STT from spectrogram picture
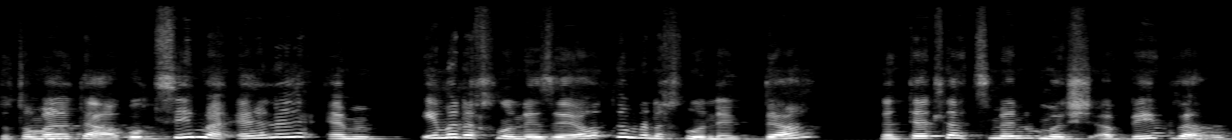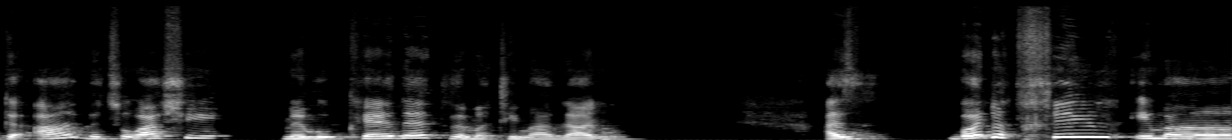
זאת אומרת הערוצים האלה הם, אם אנחנו נזהה אותם אנחנו נדע לתת לעצמנו משאבים והרגעה בצורה שהיא ממוקדת ומתאימה לנו. אז בואי נתחיל עם, ה,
